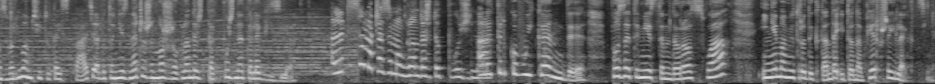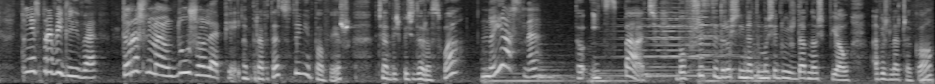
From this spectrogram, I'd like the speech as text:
pozwoliłam ci tutaj spać, ale to nie znaczy, że możesz oglądać tak późno telewizję. Ale ty sama czasem oglądasz do późna. Ale tylko w weekendy. Poza tym jestem dorosła i nie mam jutro dyktanda i to na pierwszej lekcji. To niesprawiedliwe. Dorośli mają dużo lepiej. Naprawdę? Co ty nie powiesz? Chciałabyś być dorosła? No jasne. To idź spać, bo wszyscy dorośli na tym osiedlu już dawno śpią. A wiesz dlaczego?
